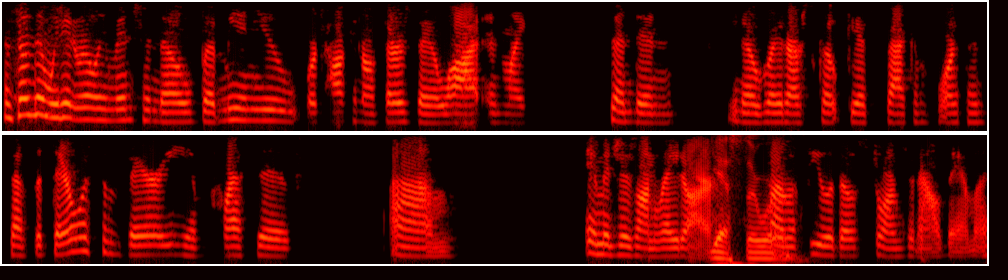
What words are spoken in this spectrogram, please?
And something we didn't really mention though, but me and you were talking on Thursday a lot and like sending, you know, RadarScope gifts back and forth and stuff. But there was some very impressive um, images on radar Yes, there were from were. a few of those storms in Alabama.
